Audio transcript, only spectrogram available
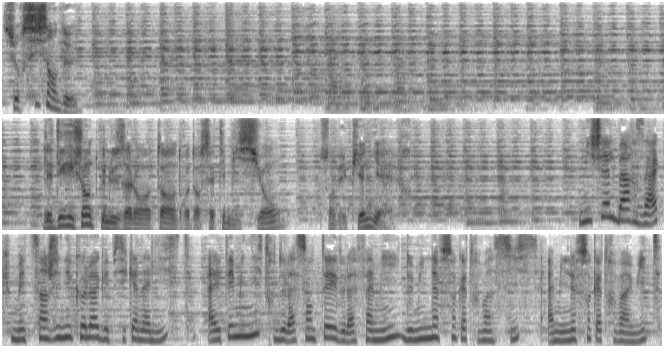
sur 602. Les dirigeantes que nous allons entendre dans cette émission sont des pionnières. Michel Barzac, médecin gynécologue et psychanalyste, a été ministre de la Santé et de la Famille de 1986 à 1988,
